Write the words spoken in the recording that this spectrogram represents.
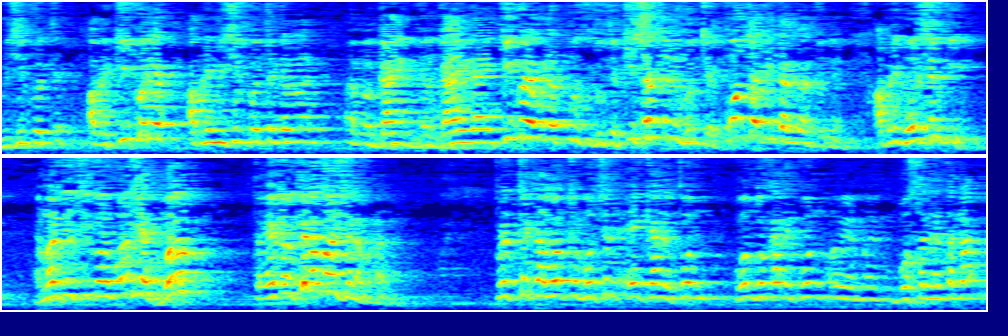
মিছিল করতে? আপনি কি করে আপনি মিছিল করতে গেলেন গায়ে গায়ে গায়ে কি করে আপনার পুলিশ ঘুরছে? কিসের জন্য ঘুরছে? কোন জাতি দাঙ্গার জন্য? আপনি বলছেন কি? এমার্জেন্সি কোনো বলেছেন? বলুন। তো এগুলো কেন বলেছেন আপনারা? প্রত্যেকটা লোককে বলছেন এইখানে কোন কোন দোকানে কোন ওই, উম, বসে নেতাটা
